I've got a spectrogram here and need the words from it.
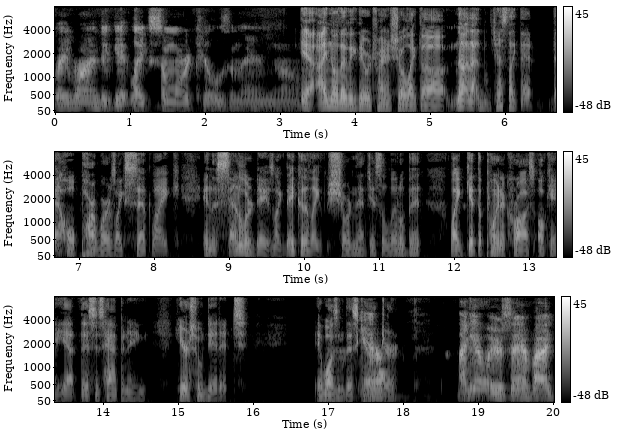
they wanted to get like some more kills in there, you know. Yeah, I know that like they were trying to show like the not not just like that that whole part where it's like set like in the settler days. Like they could have like shortened that just a little bit, like get the point across. Okay, yeah, this is happening. Here's who did it. It wasn't this Yeah. character. I get what you're saying, but I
